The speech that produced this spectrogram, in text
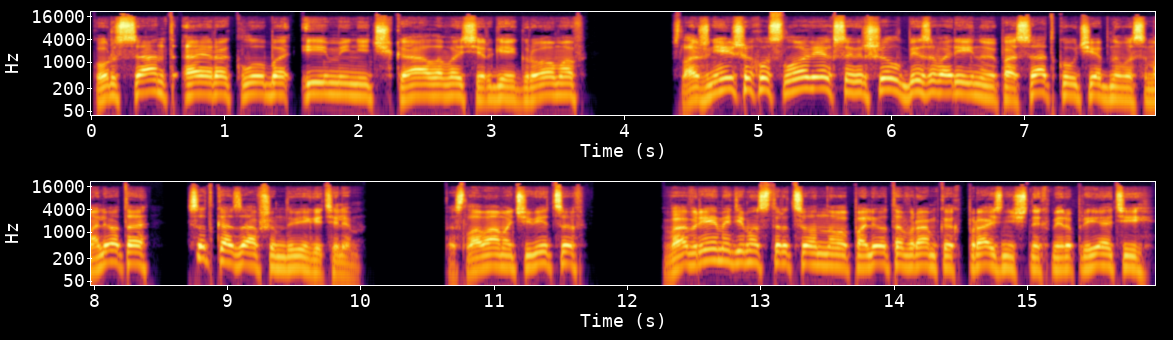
Курсант аэроклуба имени Чкалова Сергей Громов в сложнейших условиях совершил безаварийную посадку учебного самолета с отказавшим двигателем. По словам очевидцев, во время демонстрационного полета в рамках праздничных мероприятий,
